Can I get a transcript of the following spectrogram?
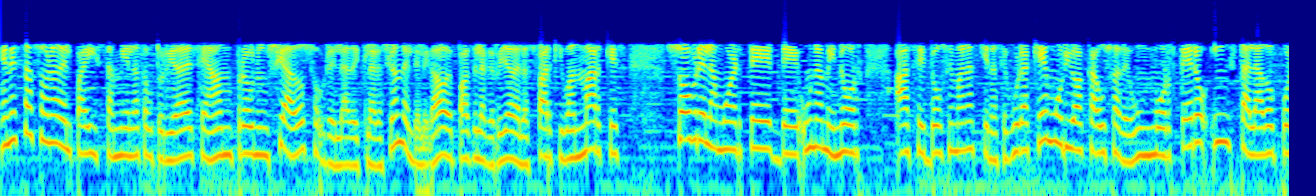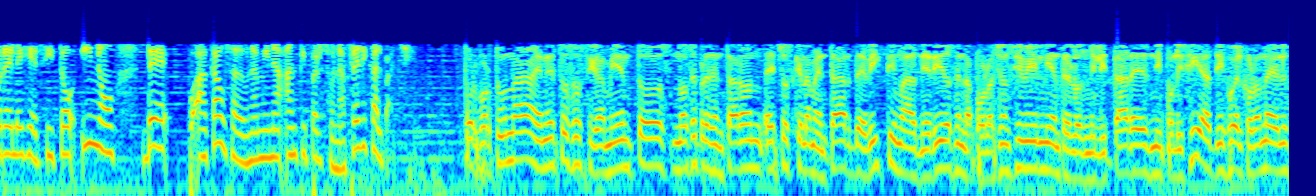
En esta zona del país también las autoridades se han pronunciado sobre la declaración del delegado de paz de la guerrilla de las FARC, Iván Márquez, sobre la muerte de una menor hace dos semanas, quien asegura que murió a causa de un mortero instalado por el ejército y no de a causa de una mina antipersona. Freddy Calvache. Por fortuna, en estos hostigamientos no se presentaron hechos que lamentar de víctimas ni heridos en la población civil, ni entre los militares ni policías, dijo el coronel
